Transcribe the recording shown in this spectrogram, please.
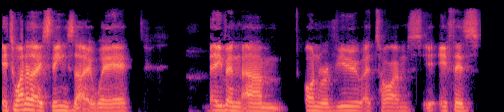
it's one of those things though where even um, on review at times, if there's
